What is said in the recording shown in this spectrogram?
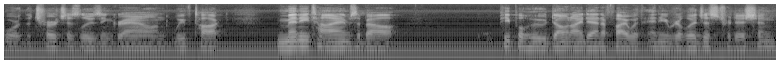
or the church is losing ground. We've talked many times about people who don't identify with any religious tradition.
